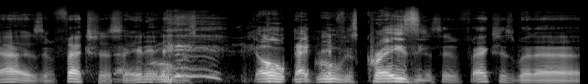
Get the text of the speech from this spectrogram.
That is infectious, ain't groove it? is dope. That groove is crazy. it's infectious, but uh,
